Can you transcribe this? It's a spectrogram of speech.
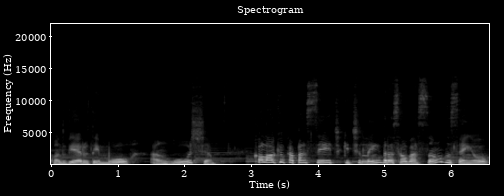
Quando vier o temor, a angústia, coloque o capacete que te lembra a salvação do Senhor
